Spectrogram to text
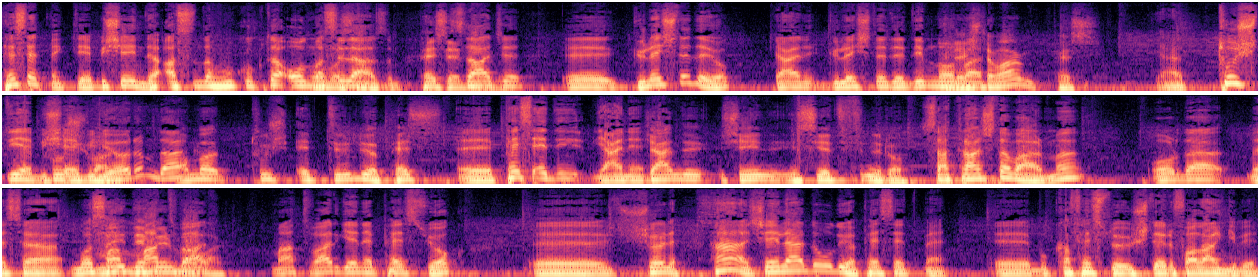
pes etmek diye bir şeyin de aslında hukukta olması Olması lazım. pes ediyorum. Sadece e, güleşte de yok. Yani güleşte dediğim normal. Güneşte var mı pes? Yani tuş diye bir Tuş şey var. biliyorum da Ama tuş ettiriliyor pes. e, pes edi yani Kendi şeyin inisiyatifidir o. satrançta var mı? Orada mesela Masayı mat devirme var. var. Mat var gene pes yok. Ee, şöyle ha şeylerde oluyor pes etme. Ee, bu kafes dövüşleri falan gibi.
